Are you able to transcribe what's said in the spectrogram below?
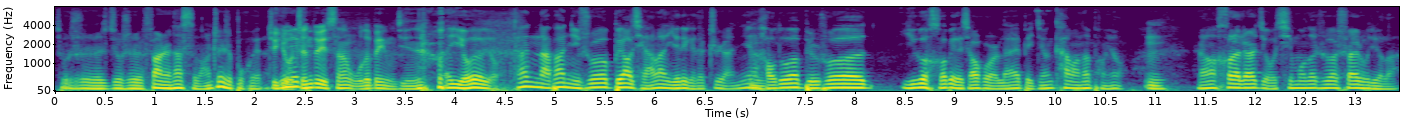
就是就是放任他死亡，这是不会的。就有针对三无的备用金，呃有有有，他哪怕你说不要钱了，也得给他治啊。你好多，比如说一个河北的小伙来北京看望他朋友，嗯然后喝了点酒，骑摩托车摔出去了，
